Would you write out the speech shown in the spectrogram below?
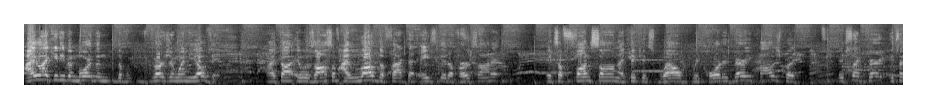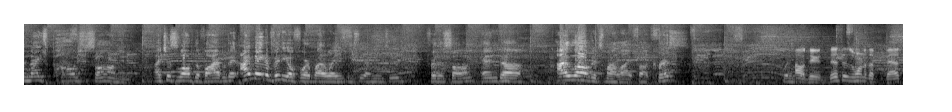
I like it even more than the version Wendy O did. I thought it was awesome. I love the fact that Ace did a verse on it. It's a fun song. I think it's well recorded, very polished, but it's like very it's a nice polished song and I just love the vibe of it. I made a video for it by the way, you can see on YouTube for this song. And uh, I love It's My Life. Uh, Chris? What do you Oh, think? dude, this is one of the best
